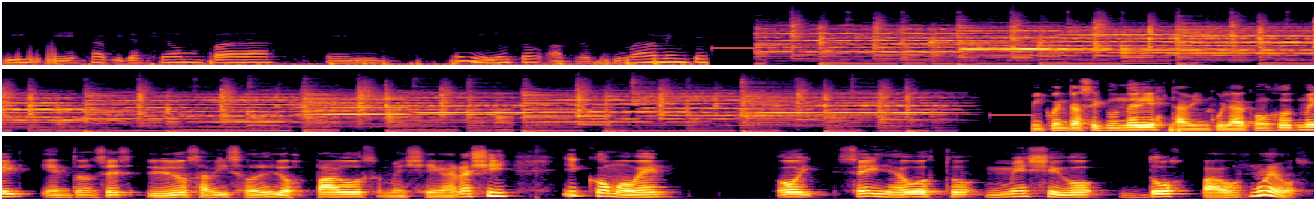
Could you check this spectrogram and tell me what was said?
Y esta aplicación paga en un minuto aproximadamente. Mi cuenta secundaria está vinculada con Hotmail y entonces los avisos de los pagos me llegan allí y como ven hoy 6 de agosto me llegó dos pagos nuevos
